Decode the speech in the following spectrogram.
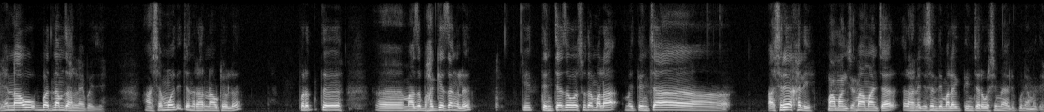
हे नाव बदनाम झालं नाही पाहिजे. अशामुळे ते चंद्रहार नाव ठेवलं. परत अं, माझं भाग्य चांगलं की त्यांच्याजवळ सुद्धा मला म्हणजे त्यांच्या आश्रयाखाली मामांच्या. मामांच्या राहण्याची संधी मला एक तीन चार वर्ष मिळाली पुण्यामध्ये.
